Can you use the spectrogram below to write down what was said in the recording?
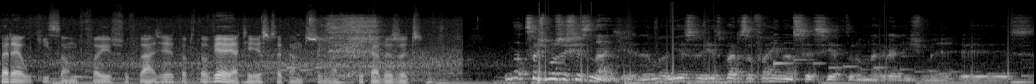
perełki są w twojej szufladzie, to kto wie, jakie jeszcze tam trzyma ciekawe rzeczy. No coś może się znajdzie. No, Jest, jest bardzo fajna sesja, którą nagraliśmy y, z,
